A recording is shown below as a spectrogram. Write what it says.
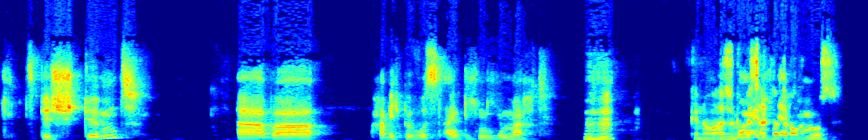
Gibt's bestimmt, aber habe ich bewusst eigentlich nie gemacht. Mhm. Genau, also du bist einfach drauf los.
